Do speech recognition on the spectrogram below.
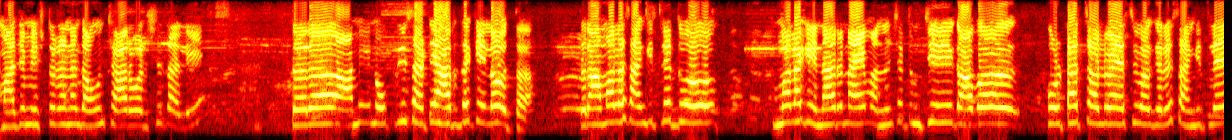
माझ्या मिस्टरांना जाऊन चार वर्ष झाली. तर आम्ही नोकरीसाठी अर्ज केला होता. तर आम्हाला सांगितले दो- तुम्हाला घेणार नाही म्हणून तुमची गाव कोर्टात चालू आहे असे वगैरे सांगितले.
